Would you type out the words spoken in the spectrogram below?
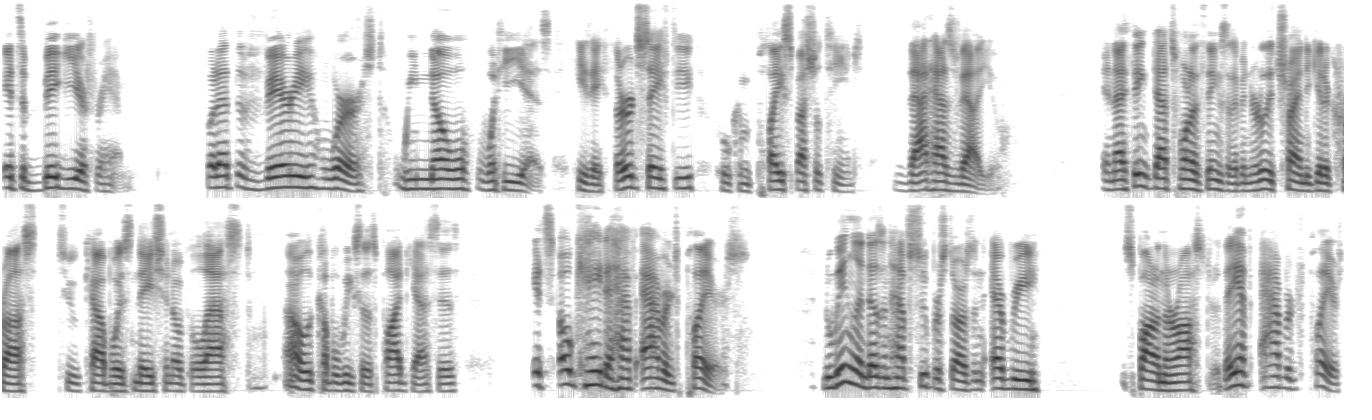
It's a big year for him. But at the very worst, we know what he is. He's a third safety who can play special teams. That has value. And I think that's one of the things that I've been really trying to get across to Cowboys Nation over the last oh a couple of weeks of this podcast is it's okay to have average players. New England doesn't have superstars in every spot on the roster. They have average players.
